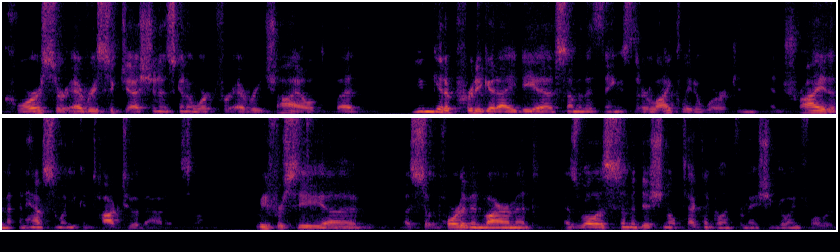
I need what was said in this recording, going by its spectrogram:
course or every suggestion is going to work for every child, but you can get a pretty good idea of some of the things that are likely to work and, and try them and have someone you can talk to about it. So we foresee a, a supportive environment as well as some additional technical information going forward.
